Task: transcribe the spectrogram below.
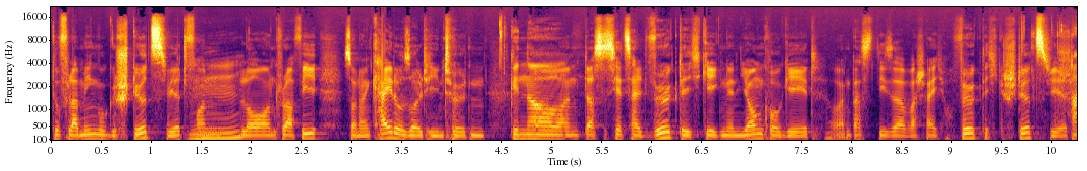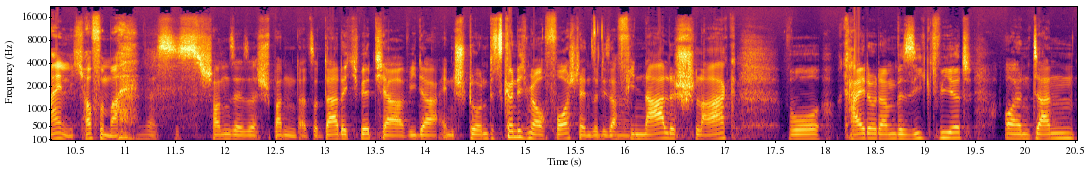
Doflamingo gestürzt wird von Law und Ruffy, sondern Kaido sollte ihn töten. Genau. Und dass es jetzt halt wirklich gegen den Yonko geht und dass dieser wahrscheinlich auch wirklich gestürzt wird. Wahrscheinlich, ich hoffe mal. Das ist schon sehr, sehr spannend. Also dadurch wird ja wieder ein Sturm. Das könnte ich mir auch vorstellen, so dieser finale Schlag, wo Kaido dann besiegt wird und dann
